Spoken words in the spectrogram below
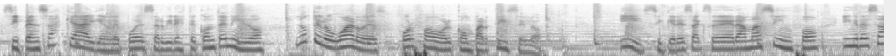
Si pensás que a alguien le puede servir este contenido, no te lo guardes, por favor compartíselo. Y si querés acceder a más info, ingresa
